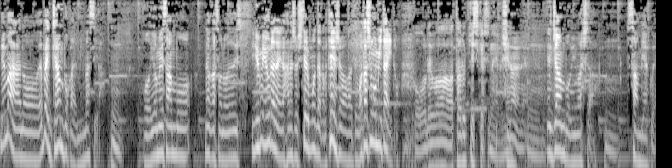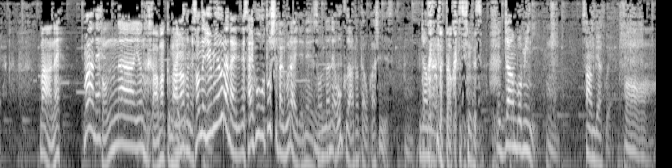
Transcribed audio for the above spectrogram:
で、まああの、やっぱりジャンボから見ますよ。うん。こう嫁さんも、なんかその、夢占いの話をしてるもんだからテンション上がって私も見たいと。これは当たる気しかしないよね。しないよね。で、ジャンボ見ました。うん。うん。300円。まあね、まあね。そんな世の中甘くないよ。甘くね、そんな夢占いでね、財布を落としてたぐらいでね、そんなね、奥が当たったらおかしいんです。うん。ジャンボだったらおかしいんですよ。でジャンボミニ、うん。300円。ああ。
